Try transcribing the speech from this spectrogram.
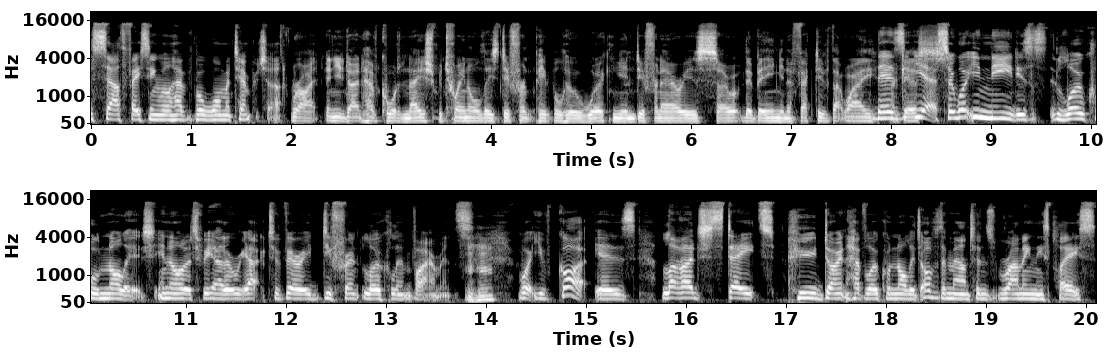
south facing will have a warmer temperature. Right. And you don't have coordination between all these different people who are working in different areas, so they're being ineffective that way. I There's guess. yeah. So what you need is local knowledge in order to be able to react to very different local environments. What you've got is large states who don't have local knowledge of the mountains run this place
